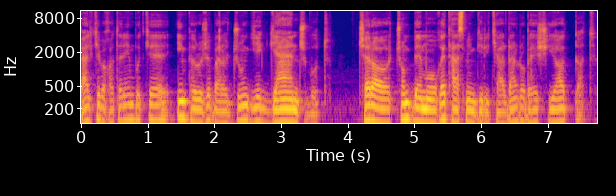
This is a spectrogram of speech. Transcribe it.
بلکه به خاطر این بود که این پروژه برای جونگ یه گنج بود. چرا؟ چون به موقع تصمیم گیری کردن رو بهش یاد داد.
